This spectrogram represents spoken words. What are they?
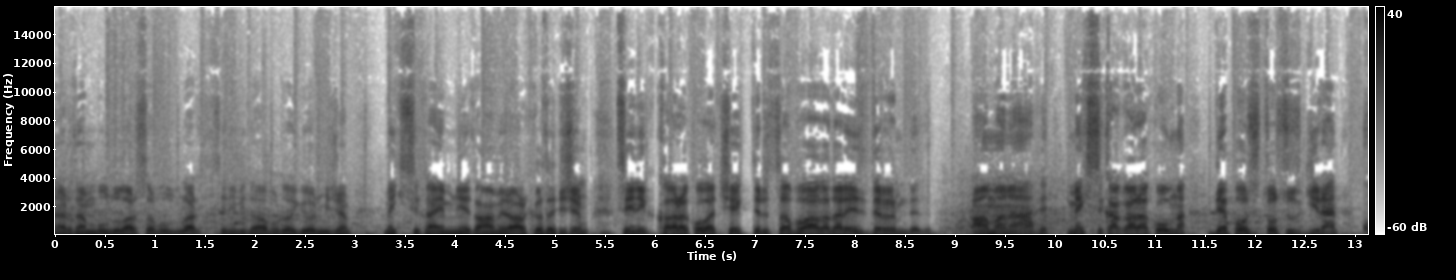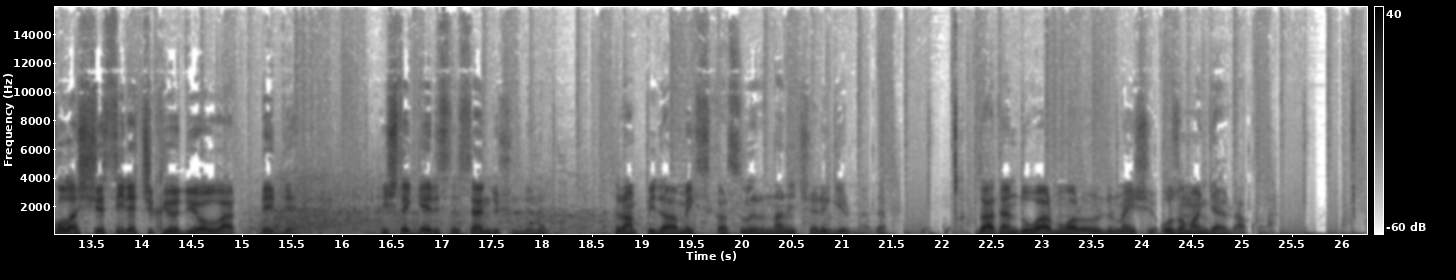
Nereden buldularsa buldular. Seni bir daha burada görmeyeceğim. Meksika emniyet amiri arkadaşım seni karakola çektir sabaha kadar ezdiririm dedim. Aman abi Meksika karakoluna depozitosuz giren kola şişesiyle çıkıyor diyorlar dedi. İşte gerisini sen düşün dedim. Trump bir daha Meksika sınırından içeri girmedi. Zaten duvar muvar öldürme işi o zaman geldi aklına.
